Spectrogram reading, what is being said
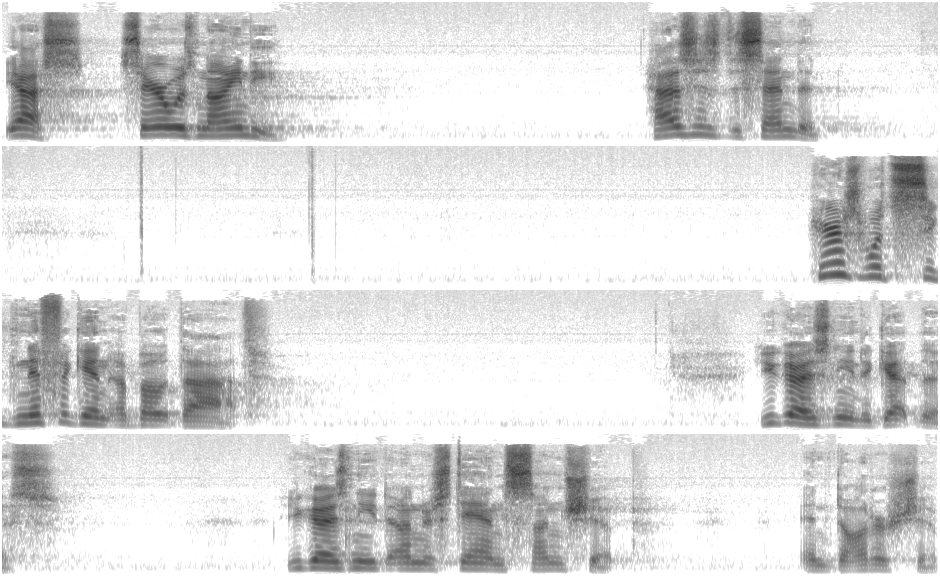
Yes, Sarah was 90. Has his descendant. Here's what's significant about that. You guys need to get this. You guys need to understand sonship and daughtership.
